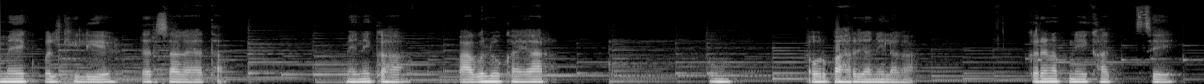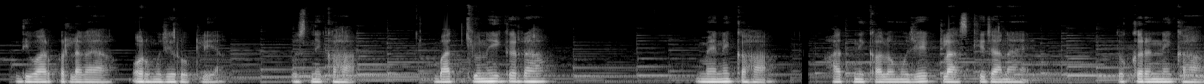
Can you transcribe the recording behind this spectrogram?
मैं एक पल के लिए डर सा गया था। मैंने कहा, पागल हो का यार? तुम और बाहर जाने लगा। करण अपने एक हाथ से दीवार पर लगाया और मुझे रोक लिया। उसने कहा, बात क्यों नहीं कर रहा? मैंने कहा, हाथ निकालो, मुझे क्लास के जाना है। तो करण ने कहा,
